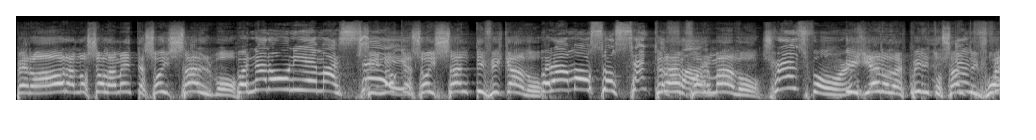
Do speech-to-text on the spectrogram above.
Pero ahora no solamente soy salvo, but not only am I sino que soy santificado, but I'm also sanctified, transformado transformed, y lleno de Espíritu Santo y fuego.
